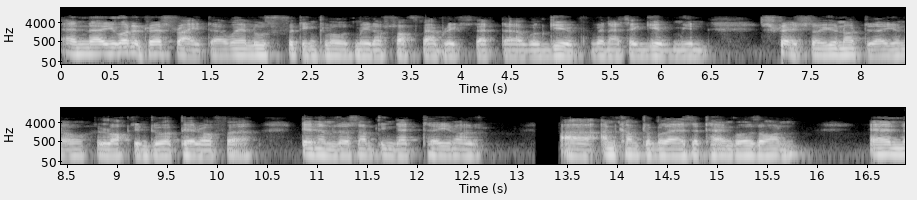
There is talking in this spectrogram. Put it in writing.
And uh, you got to dress right. Uh, wear loose fitting clothes made of soft fabrics that uh, will give. When I say give, mean stretch. So you're not, uh, you know, locked into a pair of uh, denims or something that, uh, you know, are uncomfortable as the time goes on. And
